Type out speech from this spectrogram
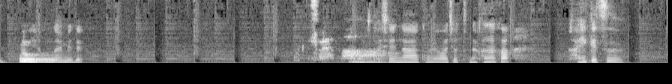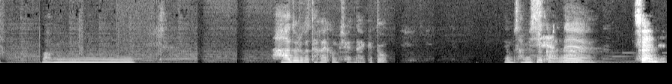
ういろんん。な意味で。そうやな。難しいな。これはちょっとなかなか解決はうーん。ハードルが高いかもしれないけど。でも寂しいからね。そうやね。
